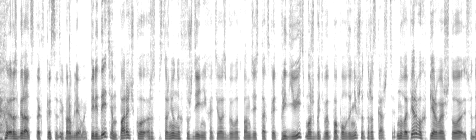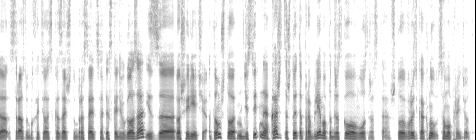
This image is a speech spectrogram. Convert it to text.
разбираться, так сказать, с этой проблемой. Перед этим парочку распространенных суждений хотелось бы вот вам здесь, так сказать, предъявить. Может быть, вы по поводу них что-то расскажете. Ну, во-первых, первое, что сюда сразу бы хотелось сказать, что бросается, так сказать, в глаза из вашей речи, о том, что действительно кажется, что это проблема подросткового возраста, что вроде как, ну, само пройдет.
